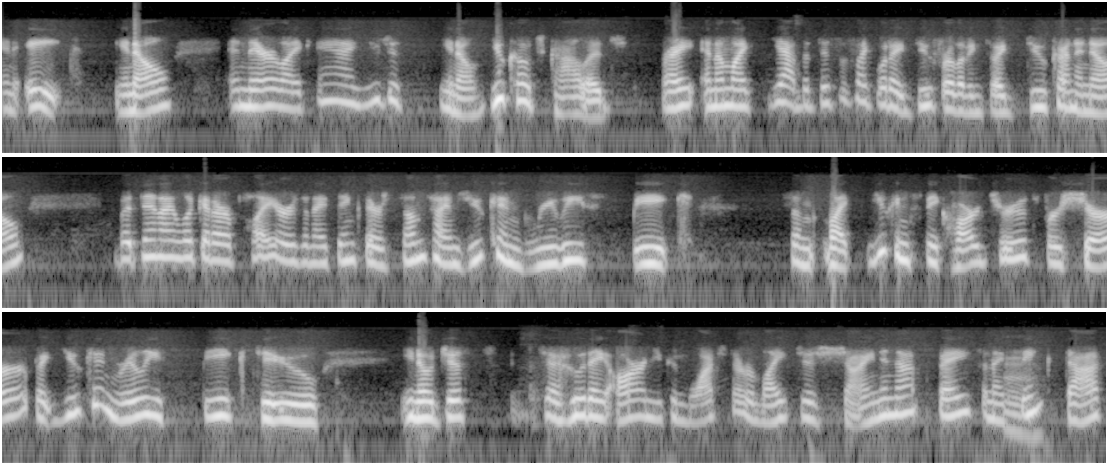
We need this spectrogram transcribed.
and eight, you know? And they're like, eh, you just, you know, you coach college, right? And I'm like, yeah, but this is like what I do for a living, so I do kind of know. But then I look at our players and I think there's sometimes you can really speak some like you can speak hard truth for sure, but you can really speak to, you know, just to who they are and you can watch their light just shine in that space. And I mm. think that's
